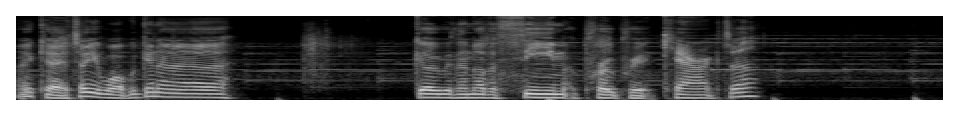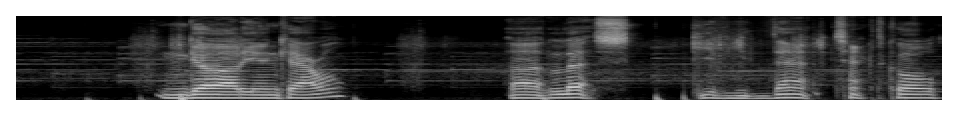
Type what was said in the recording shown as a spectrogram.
Okay, I tell you what, we're gonna go with another theme appropriate character. Guardian Carol. Uh, let's give you that tactical.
